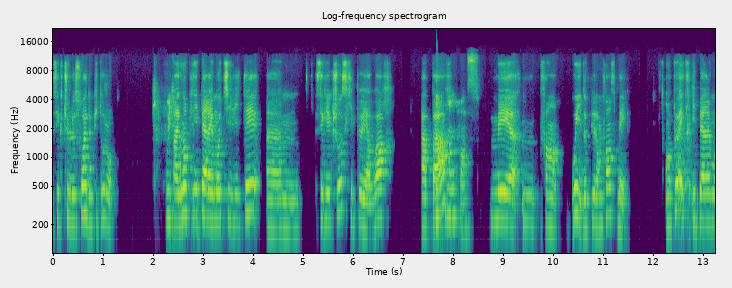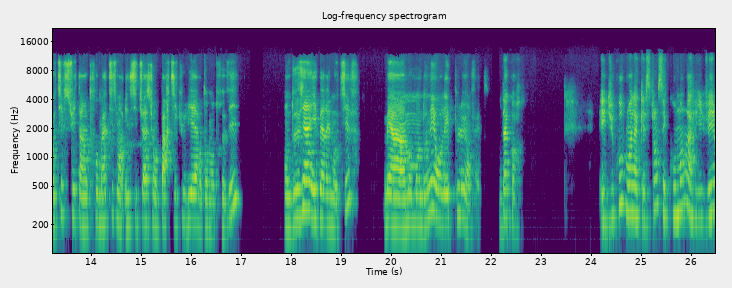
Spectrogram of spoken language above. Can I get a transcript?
c'est que tu le sois depuis toujours. Oui. Par exemple, l'hyper-émotivité, euh, c'est quelque chose qui peut y avoir à part. Depuis l'enfance. Mais, euh, enfin, oui, depuis l'enfance, mais on peut être hyper émotif suite à un traumatisme, à une situation particulière dans notre vie. On devient hyper émotif, mais à un moment donné, on l'est plus, en fait. D'accord. Et du coup, moi, la question, c'est comment arriver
